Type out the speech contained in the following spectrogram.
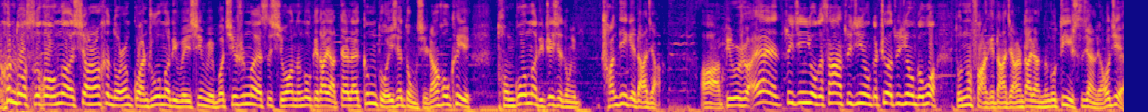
很多时候我想让很多人关注我的微信、微博，其实我也是希望能够给大家带来更多一些东西，然后可以通过我的这些东西。传递给大家，啊，比如说，哎，最近有个啥，最近有个这，最近有个我，都能发给大家，让大家能够第一时间了解，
